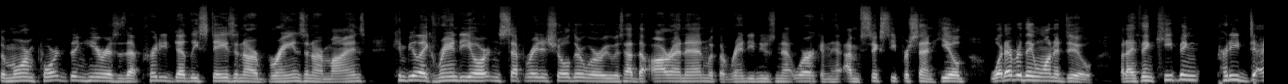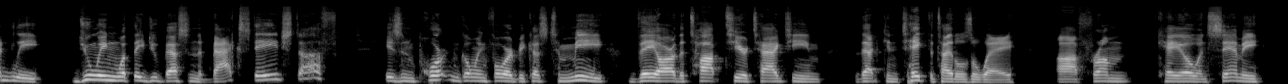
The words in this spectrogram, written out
the more important thing here is, is that Pretty Deadly stays in our brains and our minds. Can be like Randy Orton's separated shoulder, where he was had the RNN with the Randy News Network, and I'm 60% healed. Whatever they want to do, but I think keeping Pretty Deadly doing what they do best in the backstage stuff is important going forward because to me they are the top tier tag team that can take the titles away uh, from KO and Sami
